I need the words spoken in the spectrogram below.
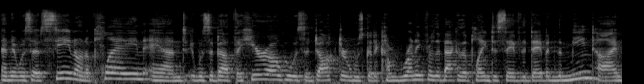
and it was a scene on a plane and it was about the hero who was a doctor who was going to come running from the back of the plane to save the day but in the meantime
